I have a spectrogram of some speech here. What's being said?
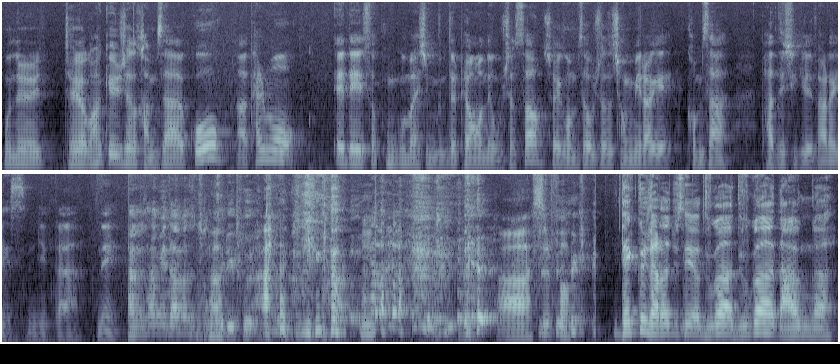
오늘 저희하고 함께 해 주셔서 감사하고 아, 탈모에 대해서 궁금하신 분들 병원에 오셔서 저희 검사 오셔서 정밀하게 검사 받으시길 바라겠습니다. 네. 감사합니다 하면서 정수리 보여주는 거. 아 슬퍼. 댓글 달아주세요. 누가 누가 나은가.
